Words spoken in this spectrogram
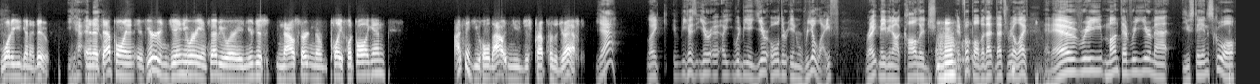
What are you going to do? Yeah, And at that point, if you're in January and February and you're just now starting to play football again, I think you hold out and you just prep for the draft. Yeah, like because you're uh, uh, a, a, would be a year older in real life, right? Maybe not college Mhm. and football, but that that's real life. And every month, every year, Matt, you stay in school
